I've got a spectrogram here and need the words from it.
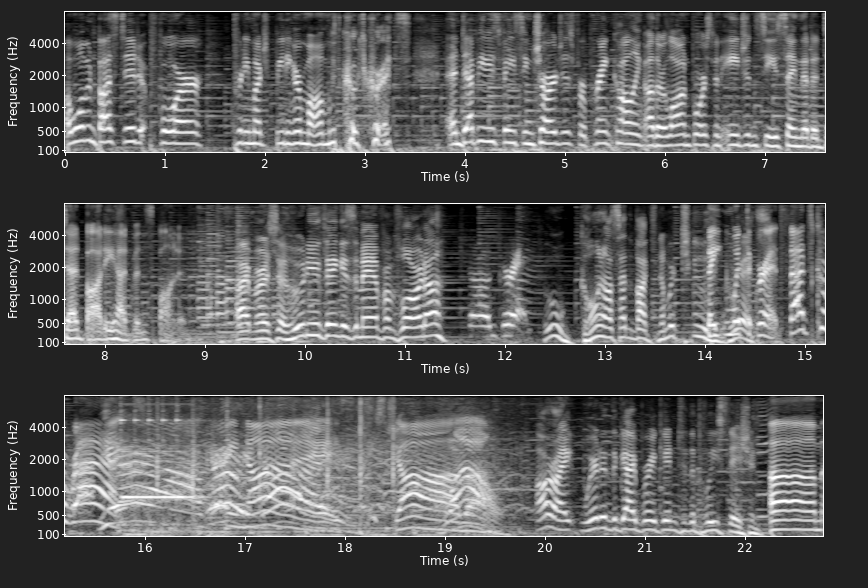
A woman busted for pretty much beating her mom with cooked grits. And deputies facing charges for prank calling other law enforcement agencies saying that a dead body had been spotted. All right, Marissa, who do you think is the man from Florida? The grit. Ooh, going outside the box. Number two, the Baiting with the grits. grits. That's correct. Yeah, Very nice. Nice job. Wow. All right, where did the guy break into the police station? Um,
